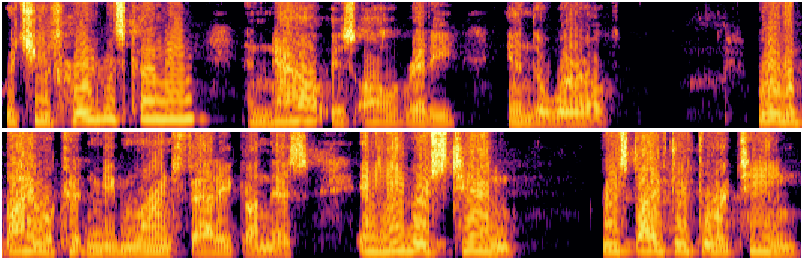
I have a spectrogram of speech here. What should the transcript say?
which you've heard was coming and now is already in the world. Boy, the Bible couldn't be more emphatic on this. In Hebrews 10, verse 5 through 14,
